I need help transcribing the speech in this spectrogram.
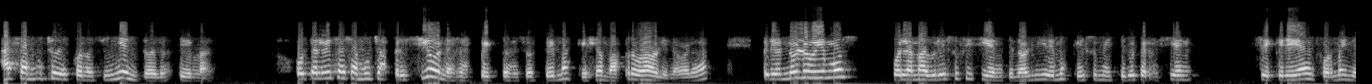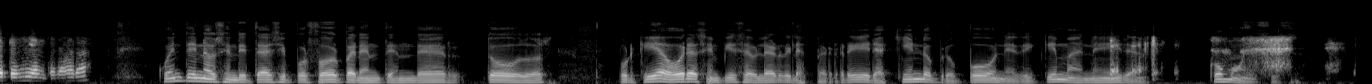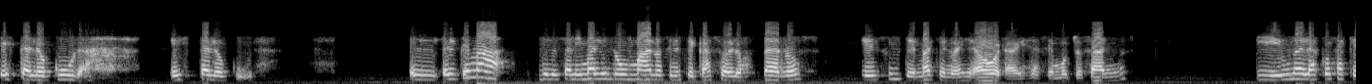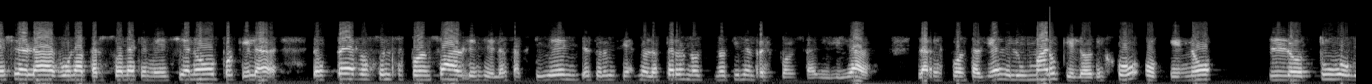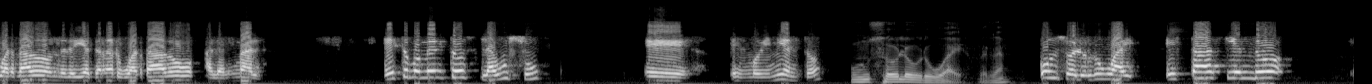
haya mucho desconocimiento de los temas, o tal vez haya muchas presiones respecto a esos temas, que es lo más probable, ¿no verdad? Pero no lo vemos con la madurez suficiente, no olvidemos que es un ministerio que recién se crea en forma independiente, ¿no verdad? Cuéntenos en detalle, por favor, para entender todos, ¿por qué ahora se empieza a hablar de las perreras? ¿Quién lo propone? ¿De qué manera? ¿Cómo es eso? Esta locura, esta locura. El, el tema de los animales no humanos, en este caso de los perros, es un tema que no es de ahora, es de hace muchos años. Y una de las cosas que ayer hablaba con una persona que me decía, no, porque la, los perros son responsables de los accidentes, o lo No, los perros no tienen responsabilidad. La responsabilidad es del humano que lo dejó o que no lo tuvo guardado donde debía tener guardado al animal. En estos momentos, la USU, eh, el movimiento... Un solo Uruguay, ¿verdad? Un solo Uruguay, está haciendo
